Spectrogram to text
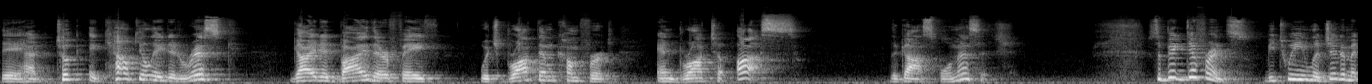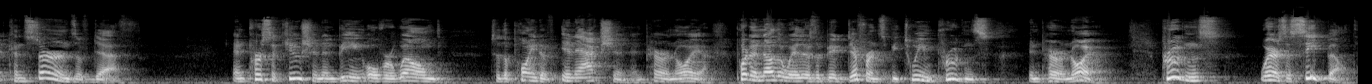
They had took a calculated risk guided by their faith which brought them comfort and brought to us the gospel message. It's a big difference between legitimate concerns of death and persecution and being overwhelmed to the point of inaction and paranoia. Put another way, there's a big difference between prudence and paranoia. Prudence wears a seatbelt,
